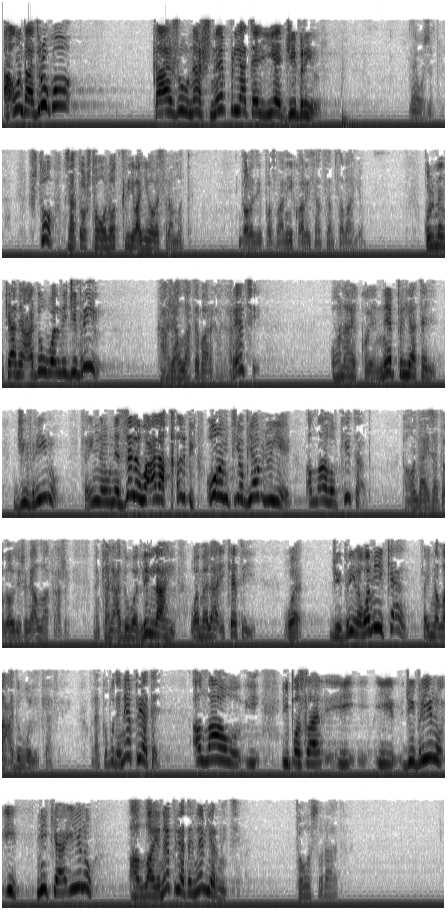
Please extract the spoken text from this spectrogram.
A onda drugo, kažu, naš neprijatelj je Džibril. Neuzabila. Što? Zato što on otkriva njihove sramote dolazi poslaniku ali sad sam sa vahijom kul men kane aduvan li Džibril kaže Allah te baraka reci onaj ko je neprijatelj Džibrilu fa innehu nezelehu ala kalbik on ti objavljuje Allahov kitab pa onda iza zato ga uzvišeni Allah kaže men kane aduva lillahi wa malaikatihi wa Džibrila wa Mikal fa inna Allah aduvan lil kafiri onaj ko bude neprijatelj Allahu i, i, posla, i, i Džibrilu i Mikailu, Allah je neprijatelj nevjernicima. To su radili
